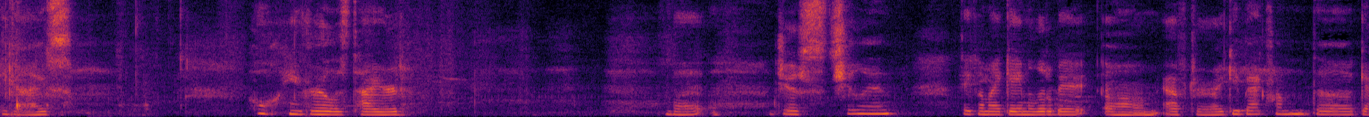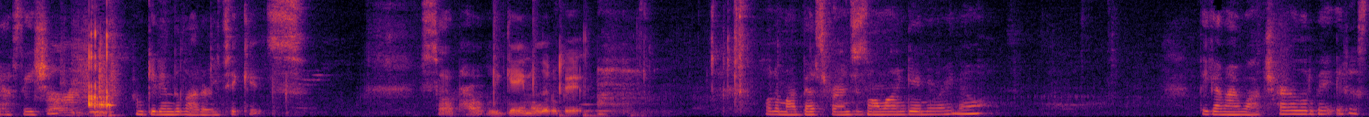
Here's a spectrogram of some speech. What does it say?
Hey guys. Oh, your girl is tired. But just chilling. think I might game a little bit um, after I get back from the gas station. I'm getting the lottery tickets. So I'll probably game a little bit. One of my best friends is online gaming right now. Think I might watch her a little bit. It is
